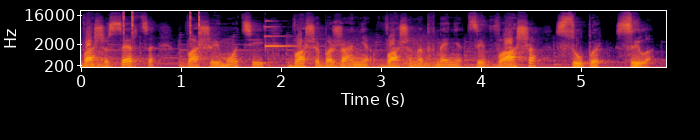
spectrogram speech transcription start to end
ваше серце, ваші емоції, ваше бажання, ваше натхнення це ваша суперсила.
